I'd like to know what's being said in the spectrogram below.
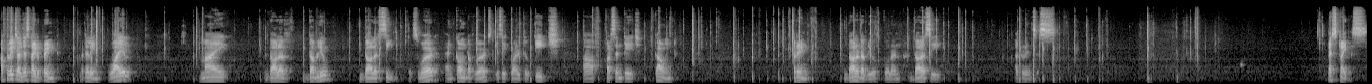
after which I'll just try to print by telling while my dollar W dollar C this word and count of words is equal to each of percentage count print dollar W colon dollar C occurrences. Let's try this.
